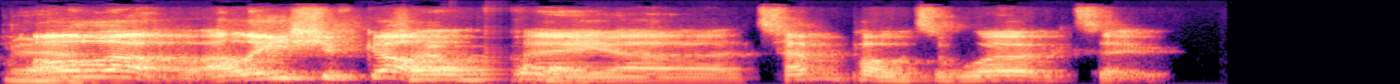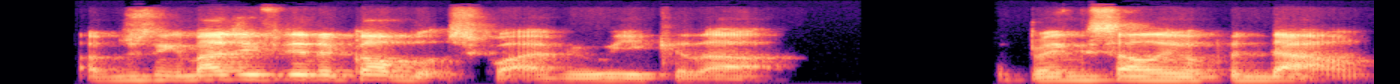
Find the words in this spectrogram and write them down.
Yeah. Although, at least you've got So, a uh, tempo to work to. I'm just thinking, imagine if you did a goblet squat every week of that. Bring Sally up and down.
